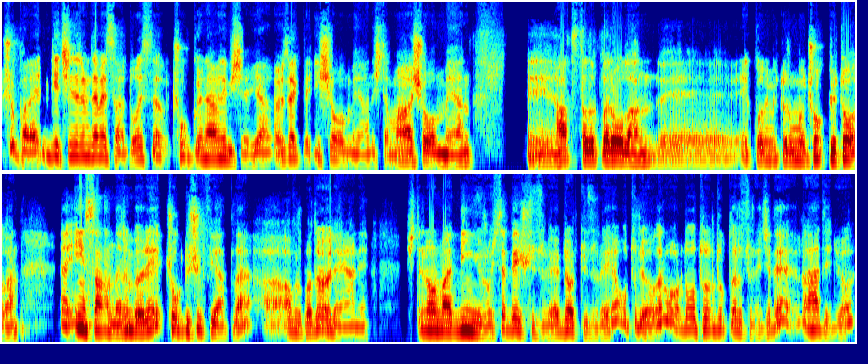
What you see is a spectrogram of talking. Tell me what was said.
şu parayı geçinirim demesi var. Dolayısıyla çok önemli bir şey. Yani özellikle işi olmayan, işte maaşı olmayan, e, hastalıkları olan, e, ekonomik durumu çok kötü olan e, insanların böyle çok düşük fiyatla Avrupa'da öyle yani. İşte normal 1000 euro ise 500 liraya, 400 liraya oturuyorlar. Orada oturdukları sürece de rahat ediyor.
